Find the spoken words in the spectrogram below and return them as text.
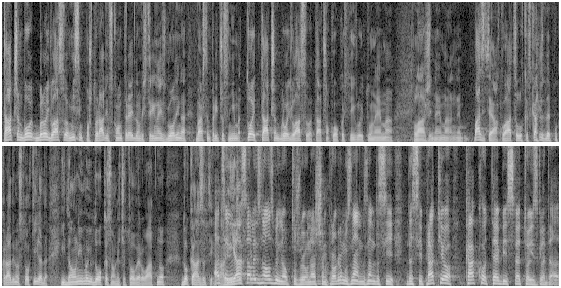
tačan broj glasova, mislim, pošto radim s Comtradeom već 13 godina, baš sam pričao sa njima, to je tačan broj glasova, tačno koliko je stiglo i tu nema laži, nema... nema. Pazite, ako Aca Lukas kaže da je pokradeno 100.000 i da oni imaju dokaze, oni će to verovatno dokazati. Aca, juče ja... Sala iznao ozbiljne optužbe u našem programu. Znam, znam da si, da si pratio kako tebi sve to izgleda.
